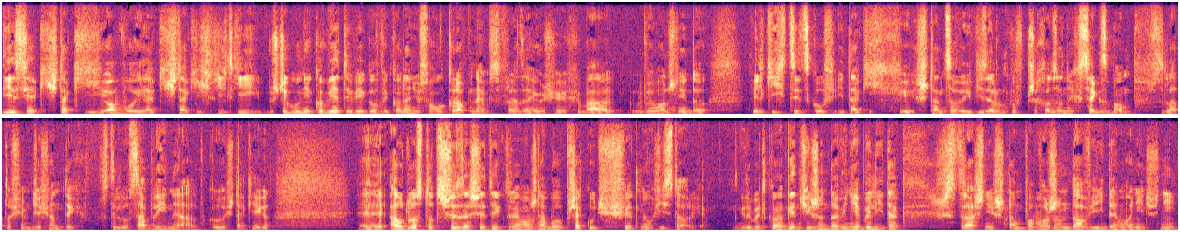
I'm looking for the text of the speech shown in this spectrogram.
jest jakiś taki obłój, jakiś taki śliski, szczególnie kobiety w jego wykonaniu są okropne, sprawdzają się chyba wyłącznie do wielkich cycków i takich sztancowych wizerunków przechodzonych seksbomb z lat 80. w stylu Sabriny albo kogoś takiego. E, Outlaws to trzy zeszyty, które można było przekuć w świetną historię. Gdyby tylko agenci rządowi nie byli tak strasznie sztampowo rządowi i demoniczni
